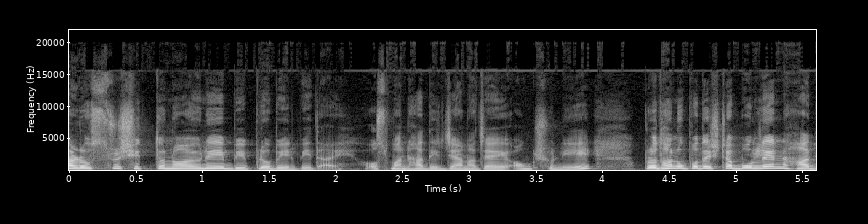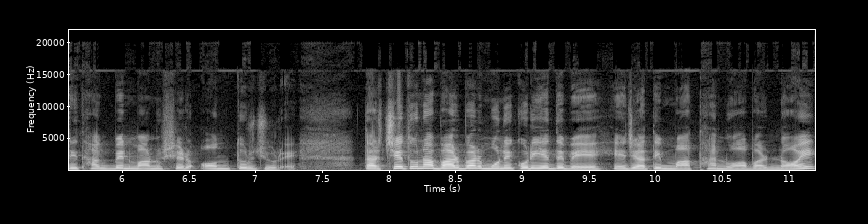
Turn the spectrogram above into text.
আর অশ্রুসিক্ত নয়নে বিপ্লবীর বিদায়। ওসমান হাদির জানাজায় অংশ নিয়ে প্রধান উপদেষ্টা বললেন, হাদি থাকবেন মানুষের অন্তর জুড়ে। তার চেতনা বারবার মনে করিয়ে দেবে, এ জাতি মাথা নোয়াবার নয়,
